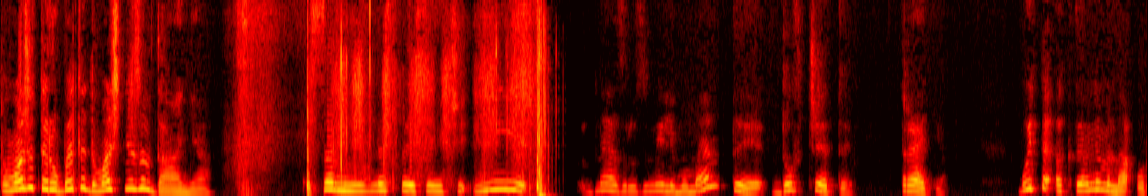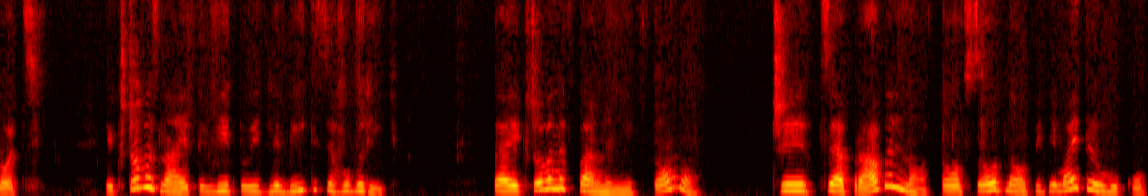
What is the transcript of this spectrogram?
Ви можете робити домашні завдання самі, не списуючи, і незрозумілі моменти довчити. Третє. Будьте активними на уроці. Якщо ви знаєте відповідь, не бійтеся, говоріть. Та якщо ви не впевнені в тому, чи це правильно, то все одно піднімайте руку.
